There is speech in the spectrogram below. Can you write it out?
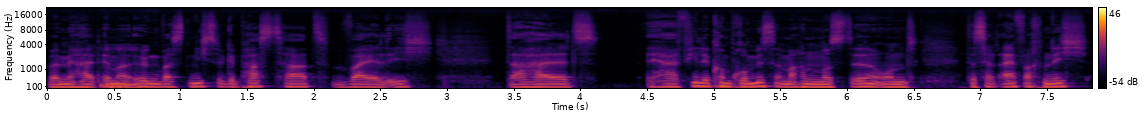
weil mir halt mhm. immer irgendwas nicht so gepasst hat, weil ich da halt ja viele Kompromisse machen musste und das halt einfach nicht.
